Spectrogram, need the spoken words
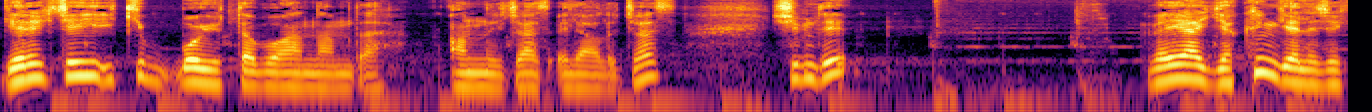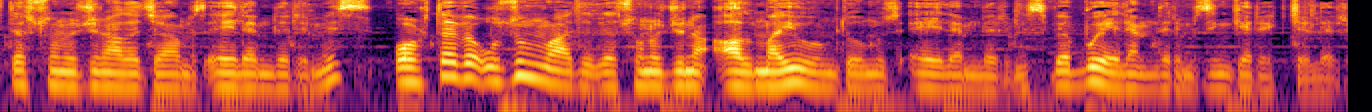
Gerekçeyi iki boyutta bu anlamda anlayacağız, ele alacağız. Şimdi veya yakın gelecekte sonucunu alacağımız eylemlerimiz, orta ve uzun vadede sonucunu almayı umduğumuz eylemlerimiz ve bu eylemlerimizin gerekçeleri.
